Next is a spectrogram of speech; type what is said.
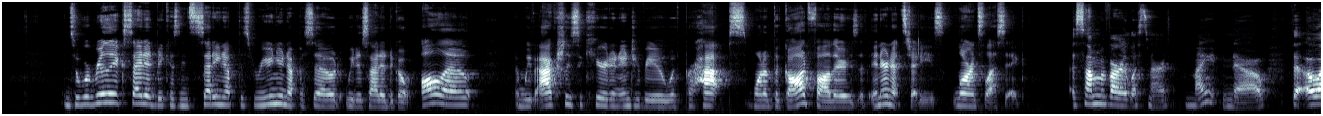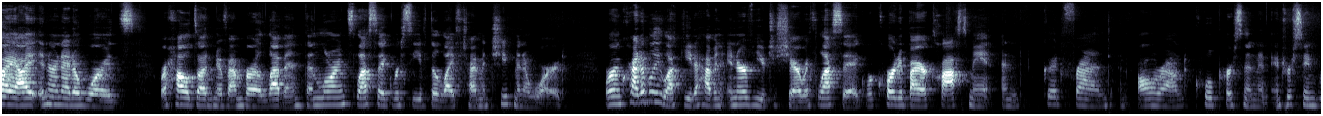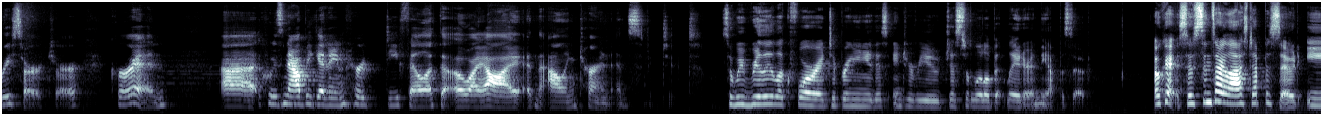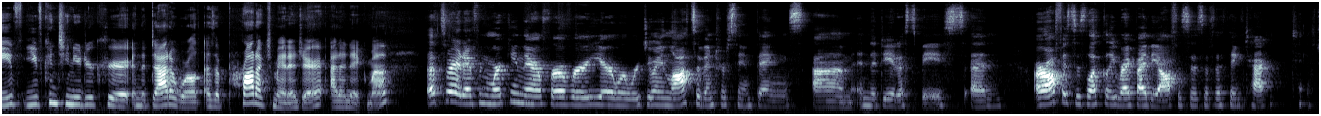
And so we're really excited because in setting up this reunion episode, we decided to go all out and we've actually secured an interview with perhaps one of the godfathers of internet studies, Lawrence Lessig. Some of our listeners might know, the OII Internet Awards were held on November 11th, and Lawrence Lessig received the Lifetime Achievement Award. We're incredibly lucky to have an interview to share with Lessig, recorded by our classmate and good friend and all around cool person and interesting researcher, Corinne, uh, who's now beginning her DPhil at the OII and the Turing Institute. So we really look forward to bringing you this interview just a little bit later in the episode. Okay, so since our last episode, Eve, you've continued your career in the data world as a product manager at Enigma. That's right. I've been working there for over a year where we're doing lots of interesting things um, in the data space. And our office is luckily right by the offices of the think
